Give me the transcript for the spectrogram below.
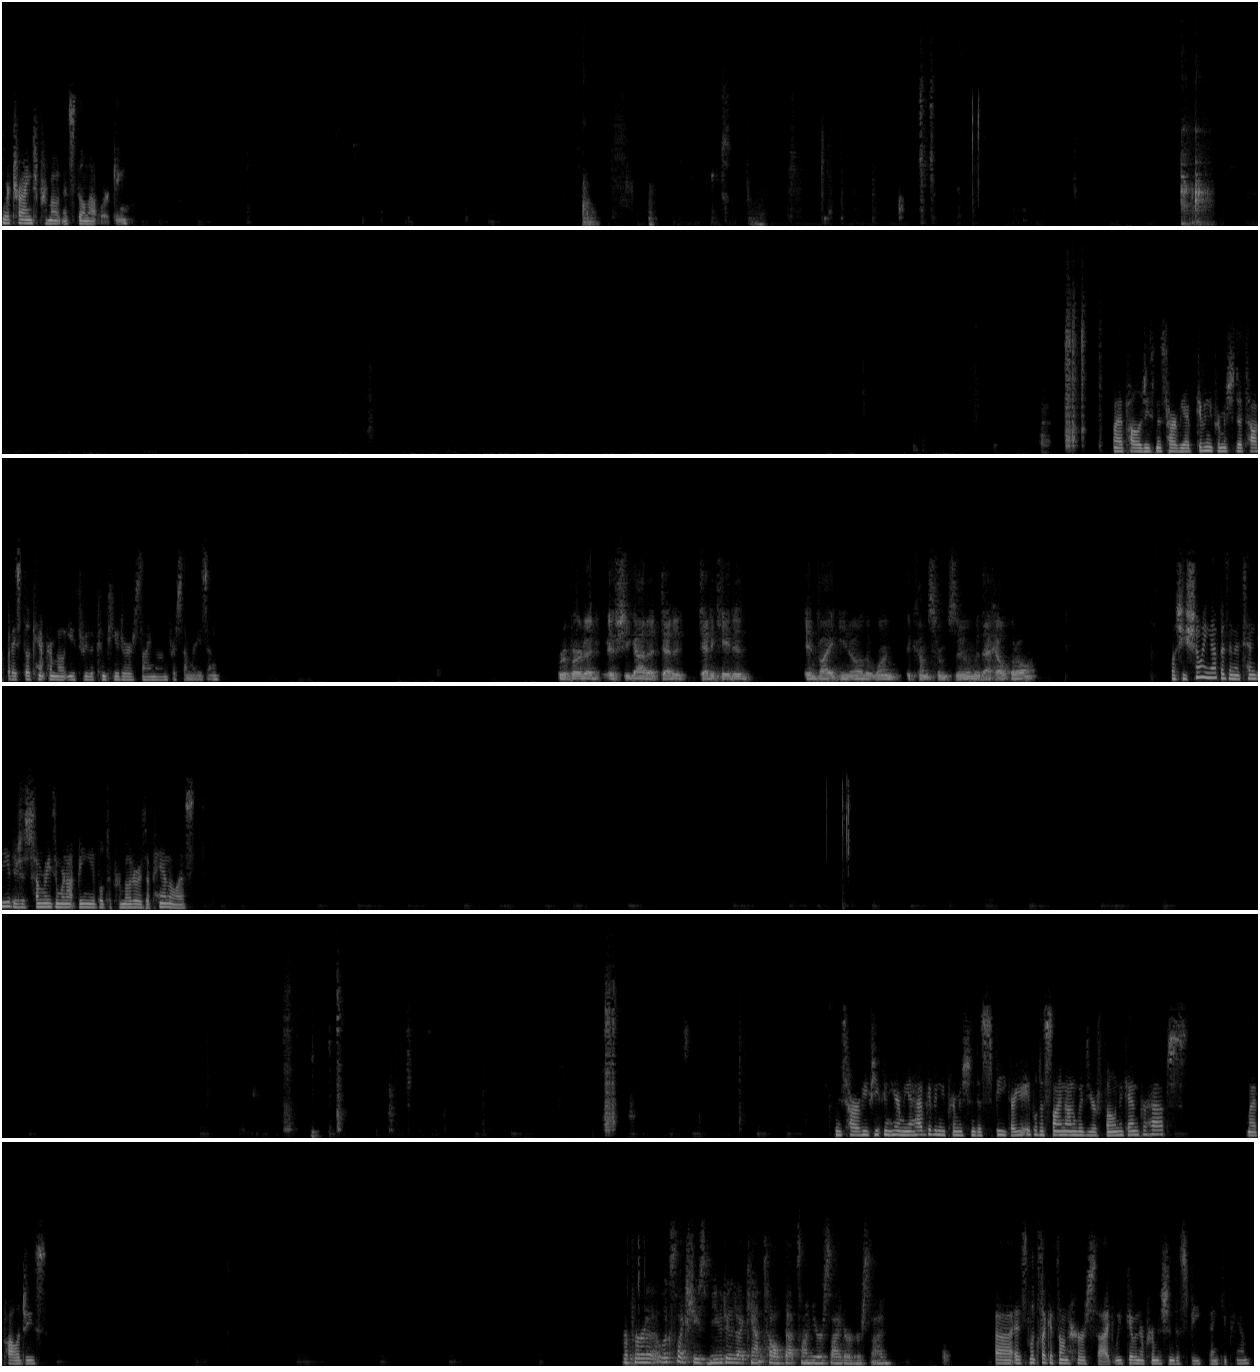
We're trying to promote and it's still not working. My apologies, Ms. Harvey. I've given you permission to talk, but I still can't promote you through the computer sign on for some reason. Roberta, if she got a dedi- dedicated invite, you know, the one that comes from Zoom, would that help at all? Well, she's showing up as an attendee. There's just some reason we're not being able to promote her as a panelist. Ms. Harvey, if you can hear me, I have given you permission to speak. Are you able to sign on with your phone again, perhaps? My apologies. Roberta, it looks like she's muted. I can't tell if that's on your side or her side. Uh, it looks like it's on her side. We've given her permission to speak. Thank you, Pam.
